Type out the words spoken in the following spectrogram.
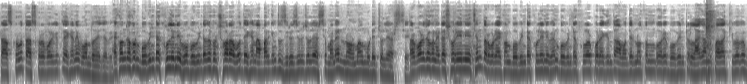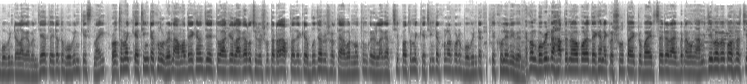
টাচ করব টাচ করার পরে কিন্তু এখানে বন্ধ হয়ে যাবে। এখন যখন ববিনটা খুলে নিব ববিনটা যখন সরাবো, দেখেন আবার কিন্তু জিরো জিরো চলে আসছে মানে নর্মাল মুডে চলে আসছে। তারপরে যখন এটা সরিয়ে নিয়েছেন, তারপরে এখন ববিনটা খুলে নেবেন। ববিনটা খোলার পরে কিন্তু আমাদের নতুন করে ববিনটা লাগানোর পালা কীভাবে ববিনটা লাগাবেন? যেহেতু এটা তো ববিন কেস নাই, প্রথমে ক্যাচিংটা খুলবেন। আমাদের এখানে যেহেতু আগে লাগানো ছিল সুতাটা, আপনাদেরকে বোঝানোর সাথে আবার নতুন করে লাগাচ্ছি। প্রথমে ক্যাচিংটা খোলার পরে ববিনটা খুলে- নেবেন। এখন ববিনটা হাতে নেওয়ার পরে দেখেন একটা সুতা একটু বাইর সাইডে রাখবেন এবং আমি যেভাবে বসাচ্ছি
